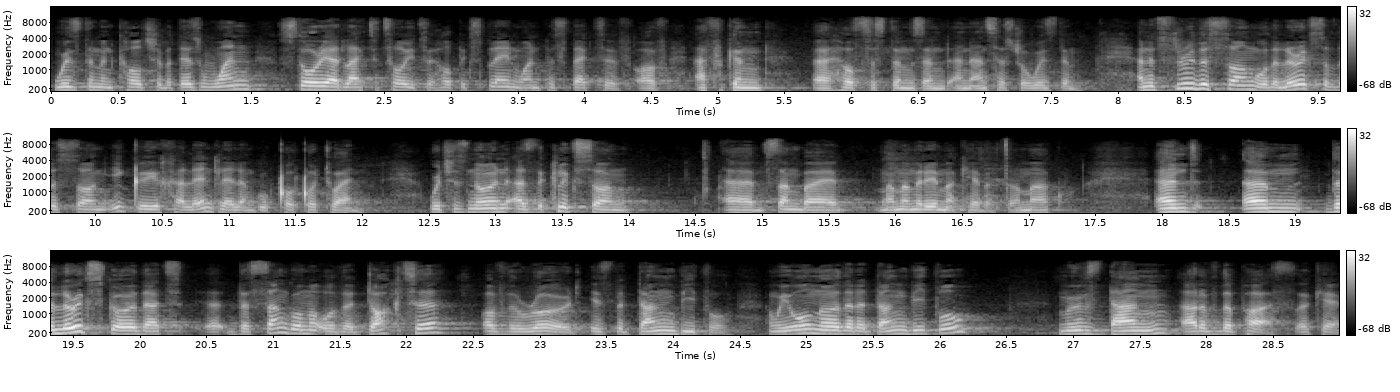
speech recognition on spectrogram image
wisdom and culture, but there's one story I'd like to tell you to help explain one perspective of African uh, health systems and, and, ancestral wisdom. And it's through the song, or the lyrics of the song, which is known as the click song um, sung by Mama Miriam Makeba, Camagu. And um, the lyrics go that uh, the sangoma or the doctor of the road is the dung beetle. And we all know that a dung beetle moves dung out of the path. Okay.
